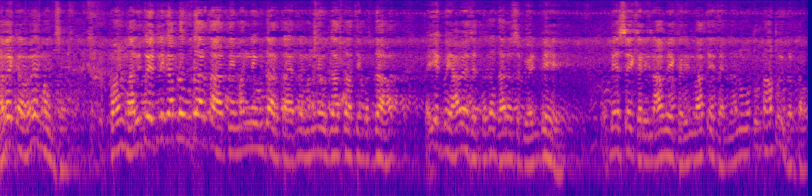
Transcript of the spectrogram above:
હવે કે હવે માનશો પણ મારી તો એટલી કે આપણે ઉદારતા હતી, મનની ઉદારતા. એટલે મનની ઉદારતાથી બધા. કહીએ ભાઈ, આવે છે, બધા ધારાસભ્યો એને બેસે કરીને આવે કરીને વાતે થાય નાનું મોટું કાંપું કરતા હોય.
